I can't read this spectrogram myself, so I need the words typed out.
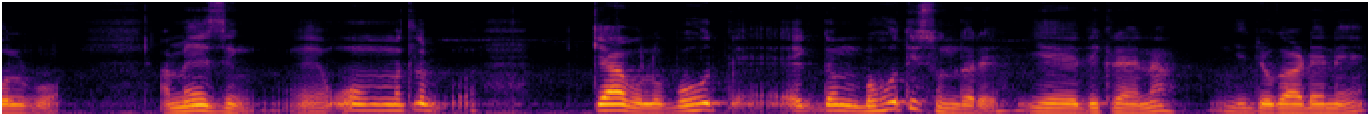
বলব? অ্যামেজিং ও, মতলব क्या बोलो, बहुत एकदम बहुत ही सुंदर है, ये दिख रहा है ना, ये जो गार्डन है।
